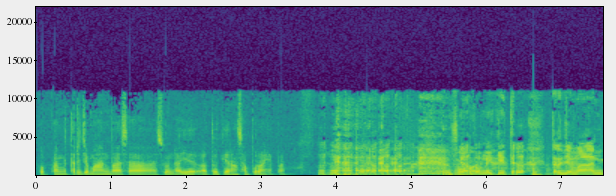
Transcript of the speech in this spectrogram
upami terjemahan bahasa Sunda ya atau kirang sampurna ya Pak. Siapa mik itu? Terjemahan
